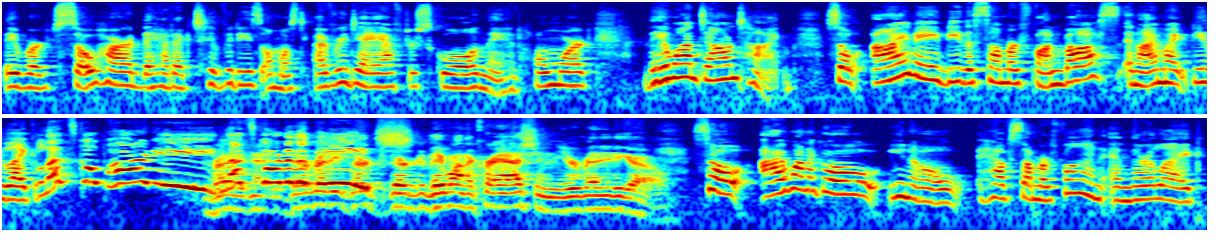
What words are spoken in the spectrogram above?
They worked so hard. They had activities almost every day after school and they had homework. They want downtime. So I may be the summer fun boss and I might be like, let's go party. Right, let's go to they're the ready, they're- beach. they're- they want to crash, and you're ready to go. So I want to go, you know, have summer fun. And they're like,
